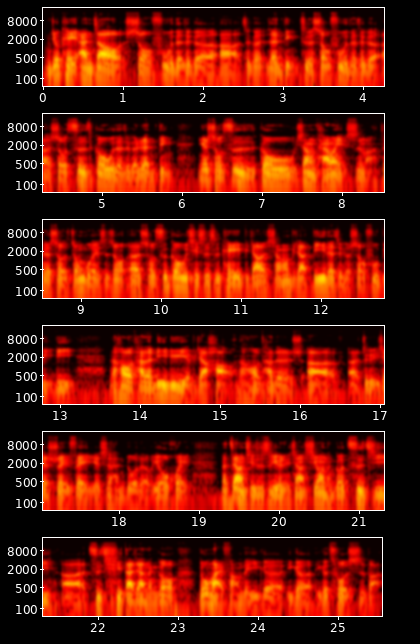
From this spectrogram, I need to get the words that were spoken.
你就可以按照首付的这个啊、呃、这个认定，这个首付的这个呃首次购物的这个认定，因为首次购屋像台湾也是嘛，这个首中国也是中呃首次购物其实是可以比较享用比较低的这个首付比例，然后它的利率也比较好，然后它的呃呃这个一些税费也是很多的优惠。那这样其实是有点像希望能够刺激啊、呃，刺激大家能够多买房的一个一个一个措施吧。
